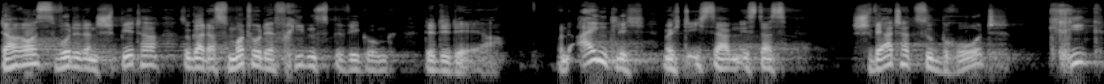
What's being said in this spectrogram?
Daraus wurde dann später sogar das Motto der Friedensbewegung der DDR. Und eigentlich möchte ich sagen, ist das Schwerter zu Brot, Krieg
